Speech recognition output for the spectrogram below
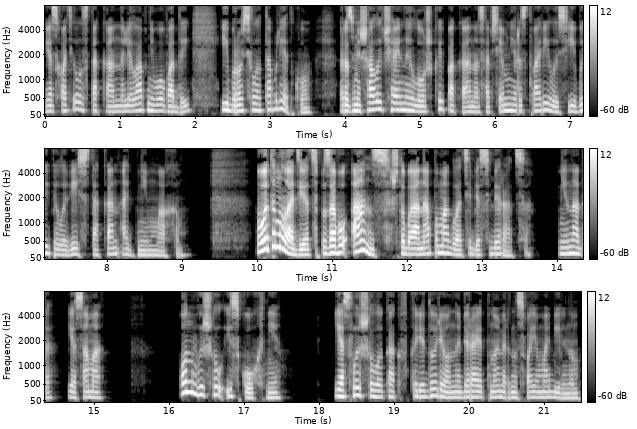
Я схватила стакан, налила в него воды и бросила таблетку. Размешала чайной ложкой, пока она совсем не растворилась, и выпила весь стакан одним махом. Вот и молодец. Позову Анс, чтобы она помогла тебе собираться. Не надо, я сама. Он вышел из кухни. Я слышала, как в коридоре он набирает номер на своем мобильном.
